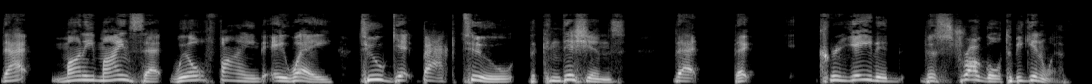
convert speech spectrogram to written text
that money mindset will find a way to get back to the conditions that, that created the struggle to begin with.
